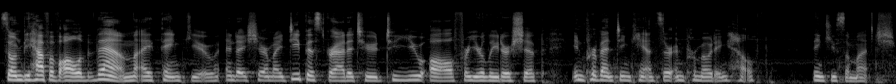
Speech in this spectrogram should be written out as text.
So, on behalf of all of them, I thank you, and I share my deepest gratitude to you all for your leadership in preventing cancer and promoting health. Thank you so much.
